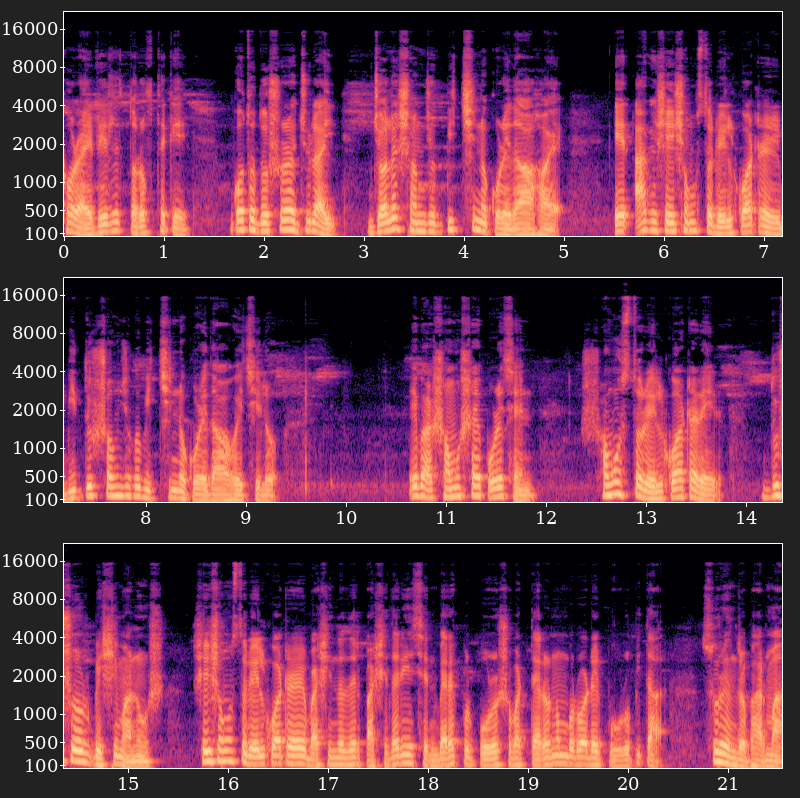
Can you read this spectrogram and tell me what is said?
করায় রেলের তরফ থেকে গত দোসরা জুলাই জলের সংযোগ বিচ্ছিন্ন করে দেওয়া হয়। এর আগে সেই সমস্ত রেল কোয়ার্টারের বিদ্যুৎ সংযোগও বিচ্ছিন্ন করে দেওয়া হয়েছিল। এবার সমস্যায় পড়েছেন সমস্ত রেল কোয়ার্টারের দুশোর বেশি মানুষ। সেই সমস্ত রেল কোয়ার্টারের বাসিন্দাদের পাশে দাঁড়িয়েছেন ব্যারাকপুর পৌরসভার তেরো নম্বর ওয়ার্ডের পৌরপিতা সুরেন্দ্র ভার্মা।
